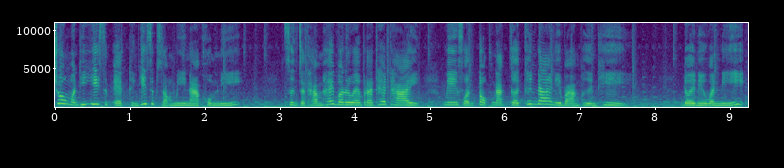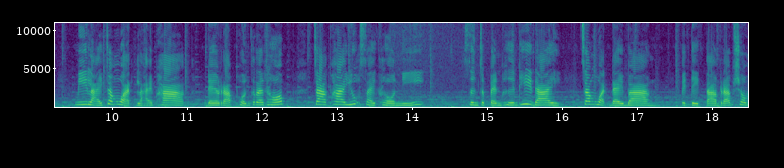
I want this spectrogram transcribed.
ช่วงวันที่ 21-22 มีนาคมนี้ ซึ่งจะทำให้บริเวณประเทศไทย มีฝนตกหนักเกิดขึ้นได้ในบางพื้นที่ โดยในวันนี้มีหลายจังหวัดหลายภาค ได้รับผลกระทบจากพายุไซโคลนนี้ ซึ่งจะเป็นพื้นที่ใด จังหวัดใดบ้าง ไปติดตามรับชม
